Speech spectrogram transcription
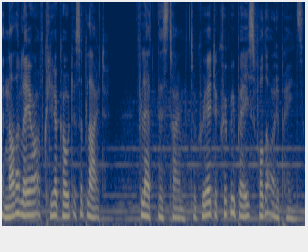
Another layer of clear coat is applied, flat this time to create a grippy base for the oil paints.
